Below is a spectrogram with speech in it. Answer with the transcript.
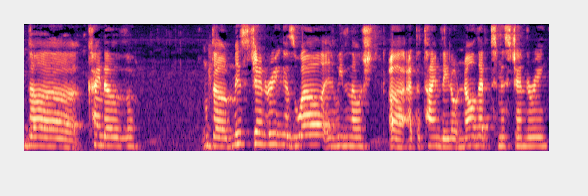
the kind of the misgendering as well. And even though she, uh, at the time they don't know that it's misgendering,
